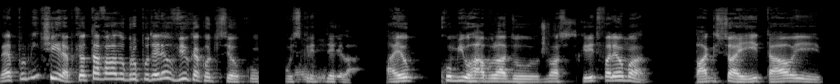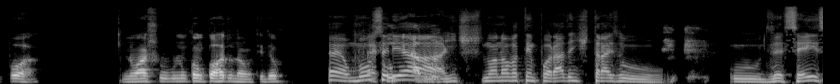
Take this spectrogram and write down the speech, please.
né? Por mentira, porque eu tava lá no grupo dele eu vi o que aconteceu com o inscrito dele lá. Aí eu comi o rabo lá do, nosso inscrito e falei, ô, oh, mano, paga isso aí e tal, e, porra, não acho, não concordo não, entendeu? É, o bom é seria, né? a gente, numa nova temporada, a gente traz o, o 16,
